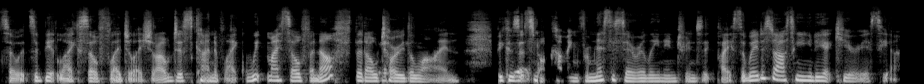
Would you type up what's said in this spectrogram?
So it's a bit like self flagellation. I'll just kind of like whip myself enough that I'll toe the line because yeah. it's not coming from necessarily an intrinsic place. So we're just asking you to get curious here.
